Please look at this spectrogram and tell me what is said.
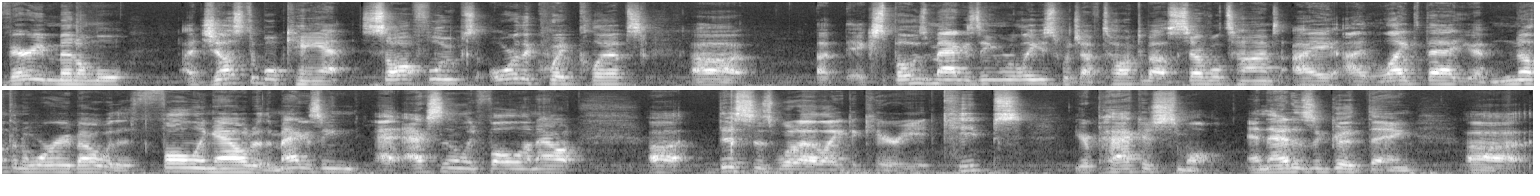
very minimal, adjustable cant, soft loops or the quick clips. Uh, uh, exposed magazine release, which I've talked about several times. I, I like that. You have nothing to worry about with it falling out or the magazine accidentally falling out. Uh, this is what I like to carry. It keeps your package small, and that is a good thing. Uh,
